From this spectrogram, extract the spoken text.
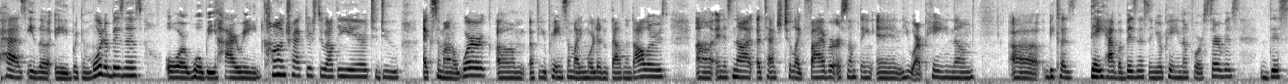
has either a brick and mortar business or will be hiring contractors throughout the year to do X amount of work. Um, if you're paying somebody more than a thousand dollars, uh, and it's not attached to like Fiverr or something, and you are paying them uh, because they have a business and you're paying them for a service. This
